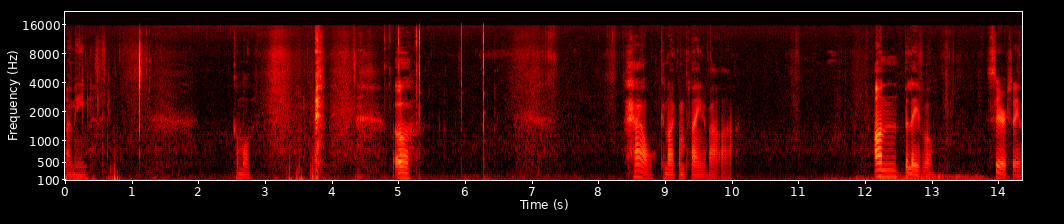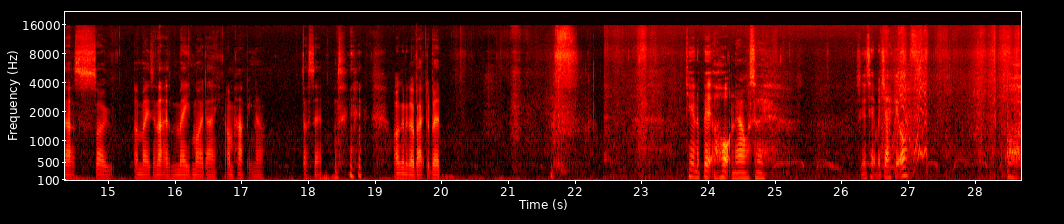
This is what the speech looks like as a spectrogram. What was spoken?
I mean, come on. oh. How can I complain about that? Unbelievable. Seriously, that's so amazing. That has made my day. I'm happy now. That's it. I'm going to go back to bed. Getting a bit hot now, so just going to take my jacket off. Oh.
